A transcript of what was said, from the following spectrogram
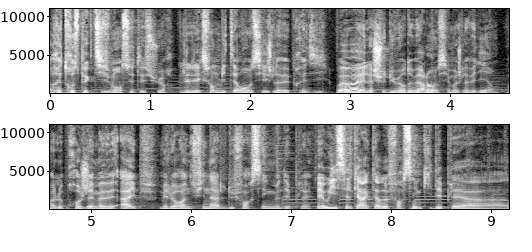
Rétrospectivement, c'était sûr. L'élection de Mitterrand aussi, je l'avais prédit. Ouais, ouais, la chute du mur de Berlin aussi, moi je l'avais dit. Hein. Moi, le projet m'avait hype, mais le run final du forcing me déplaît. Et oui, c'est le caractère de forcing qui déplaît à,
